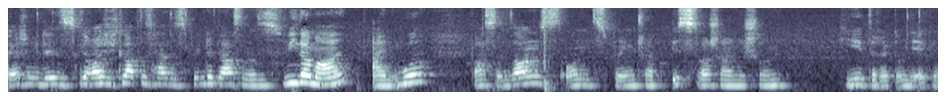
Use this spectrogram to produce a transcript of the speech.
Ich höre schon wieder dieses Geräusch. Ich glaube, das heißt Sprinterglas und das ist wieder mal 1 Uhr. Was denn sonst? Und Springtrap ist wahrscheinlich schon hier direkt um die Ecke.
